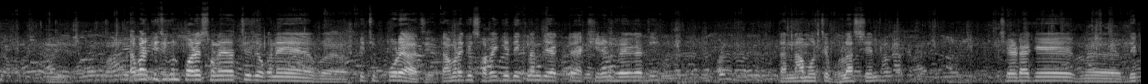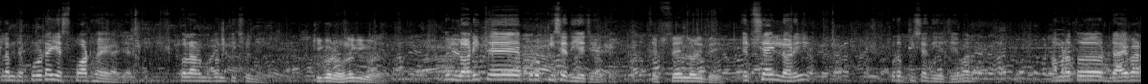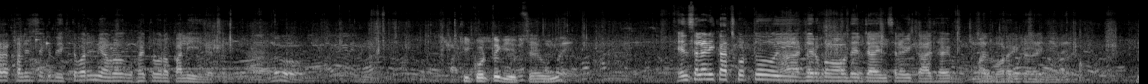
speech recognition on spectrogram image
তারপর কিছুক্ষণ পরে শোনা যাচ্ছে যে ওখানে কিছু পড়ে আছে। তা আমরা কি সবাইকে দেখলাম যে একটা অ্যাক্সিডেন্ট হয়ে গেছে? তার নাম হচ্ছে ভোলা সেন। ছেলেটাকে দেখলাম যে পুরোটাই স্পট হয়ে গেছে আর কি। তোলার মতন কিছু নেই। কী করে হলো কি করে? ওই লরিতে পুরো পিষে দিয়েছে ওকে। এফসিআই লরিতেই? এফসিআই লরি পুরো পিষে দিয়েছে। এবার আমরা তো ড্রাইভার খালি থেকে দেখতে পারিনি আমরা হয়তো ওরা পালিয়ে গেছে। কি করতে এফসিআই উনি? এনসেলারি কাজ করতো ওই যেরকম আমাদের যা এনসেলারি কাজ হয় মাল ভরাই টরাই দিয়ে দেয়।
